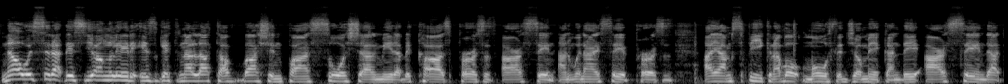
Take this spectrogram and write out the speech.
Now we see that this young lady is getting a lot of bashing on social media because persons are saying, and when I say persons, I am speaking about mostly Jamaican, they are saying that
